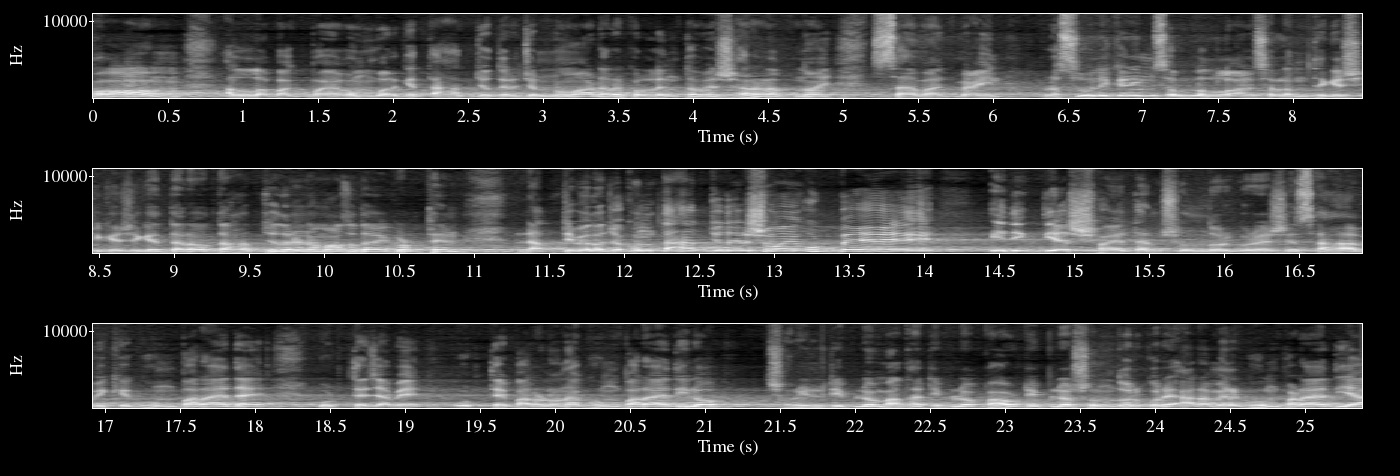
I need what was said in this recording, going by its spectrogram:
কম? আল্লাহ পাক পয়গম্বরকে তাহাজ্জুদের জন্য অর্ডার করলেন, তবে সারা রাত নয়। সাহাবাজ মাইন রসুল করিম আলাইহি সাল্লাম থেকে শিখে শিখে তারাও তাহাজ্জুদের নামাজ আদায় করতেন। রাত্রিবেলা যখন তাহাজ্জুদের সময় উঠবে এদিক দিয়ে শয়তান সুন্দর করে এসে সাহাবিকে ঘুম পাড়ায় দেয়। উঠতে যাবে, উঠতে পারল না, ঘুম পাড়ায় দিল। শরীর টিপলো, মাথা টিপলো, পাও টিপলো, সুন্দর করে আরামের ঘুম পাড়ায় দিয়া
